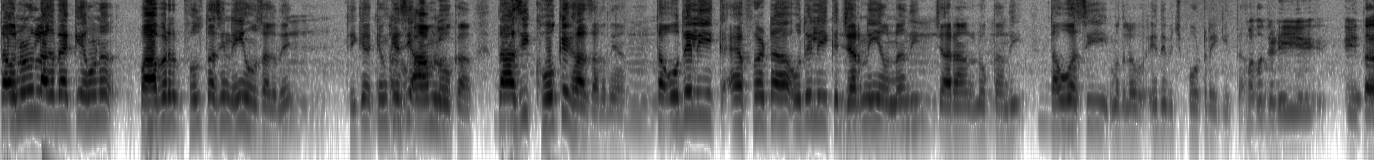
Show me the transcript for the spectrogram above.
ਤਾਂ ਉਹਨਾਂ ਨੂੰ ਲੱਗਦਾ ਕਿ ਹੁਣ ਪਾਵਰਫੁਲ ਤਾਂ ਅਸੀਂ ਨਹੀਂ ਹੋ ਸਕਦੇ। ਠੀਕ ਹੈ? ਕਿਉਂਕਿ ਅਸੀਂ ਆਮ ਲੋਕ ਆ ਤਾਂ ਅਸੀਂ ਖੋ ਕੇ ਖਾ ਸਕਦੇ ਆ ਤਾਂ ਉਹਦੇ ਲਈ ਇੱਕ ਐਫਰਟ ਆ ਉਹਦੇ ਲਈ ਇੱਕ ਜਰਨੀ ਆ ਉਹਨਾਂ ਦੀ ਚਾਰਾਂ ਲੋਕਾਂ ਦੀ। ਤਾਂ ਉਹ ਅਸੀਂ ਮਤਲਬ ਇਹਦੇ ਵਿੱਚ ਪੋਰਟਰੇ ਕੀਤਾ। ਮਤਲਬ ਜਿਹੜੀ ਇਹ ਤਾਂ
